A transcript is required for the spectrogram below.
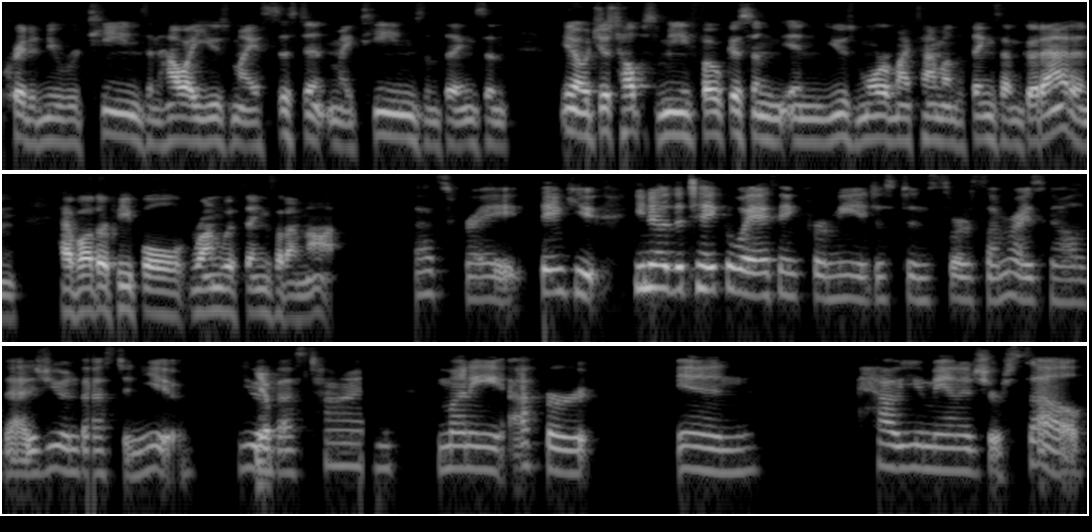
created new routines and how I use my assistant and my teams and things. And, you know, it just helps me focus and, and use more of my time on the things I'm good at and have other people run with things that I'm not. That's great. Thank you. You know, the takeaway I think for me, just in sort of summarizing all of that, is you invest in you. You yep. invest time, money, effort in how you manage yourself.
